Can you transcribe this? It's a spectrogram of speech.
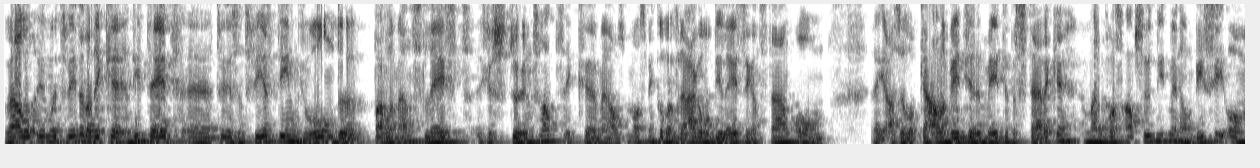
Wel, u moet weten dat ik in die tijd, 2014, gewoon de parlementslijst gesteund had. Ik was me komen vragen om op die lijst te gaan staan om ja, ze lokaal een beetje mee te versterken. Maar het was absoluut niet mijn ambitie om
